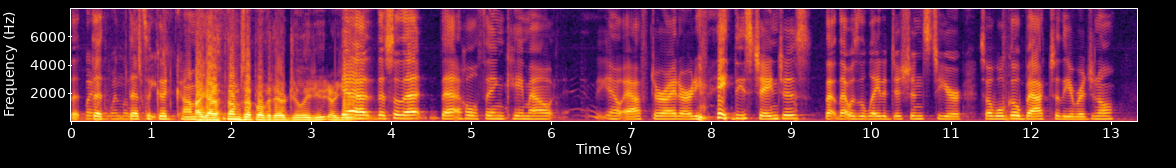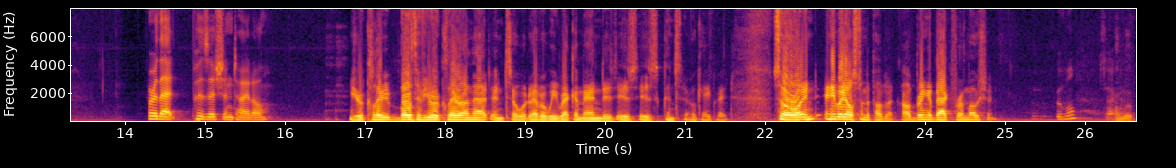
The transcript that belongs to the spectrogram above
That, One- that, little that's a tweak. good comment. I got a thumbs up over there. Julie, do you, are you? Yeah, the- so that, that whole thing came out, you know, after I'd already made these changes. That, that was the late additions to your, so we'll go back to the original for that position title. You're clear, both of you are clear on that, and so whatever we recommend is, is, is consider, okay, great. So, and anybody else from the public? I'll bring it back for a motion. Approval? I'll move.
